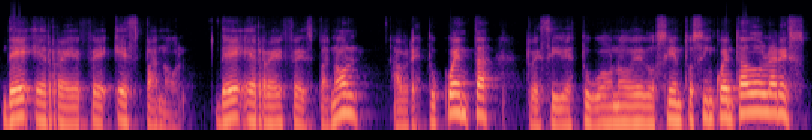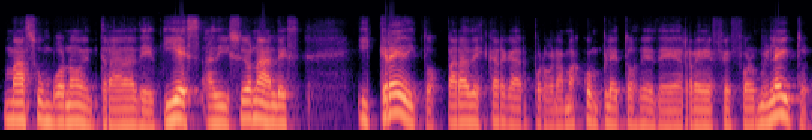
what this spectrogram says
DRF Español. DRF Español, abres tu cuenta, recibes tu bono de 250 dólares más un bono de entrada de 10 adicionales y créditos para descargar programas completos de DRF Formulator.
